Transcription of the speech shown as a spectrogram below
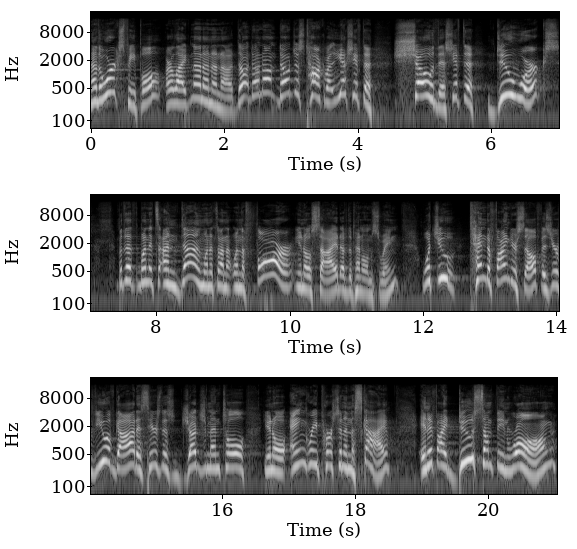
Now, the works people are like, no, no, no, no. Don't, don't, don't, don't just talk about it. You actually have to show this. You have to do works But that when it's undone, when it's on when the far you know side of the pendulum swing, what you tend to find yourself is your view of God is here's this judgmental, you know, angry person in the sky, and if I do something wrong,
